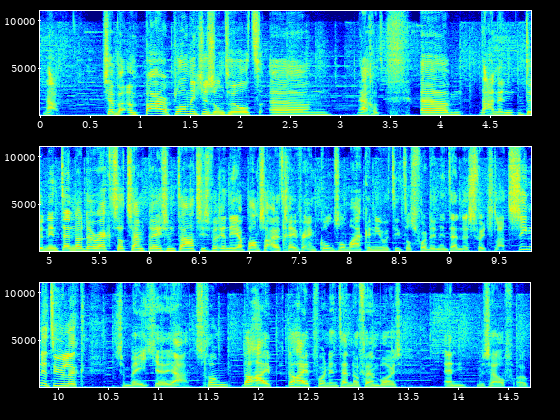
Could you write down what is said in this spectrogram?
Nou, ze hebben een paar plannetjes onthuld. Ehm nou goed. Ehm, nou, de, Nintendo Directs, dat zijn presentaties waarin de Japanse uitgever en consolemaker nieuwe titels voor de Nintendo Switch laat zien natuurlijk. Het is een beetje, ja, het is gewoon de hype. De hype voor Nintendo fanboys. En mezelf ook.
